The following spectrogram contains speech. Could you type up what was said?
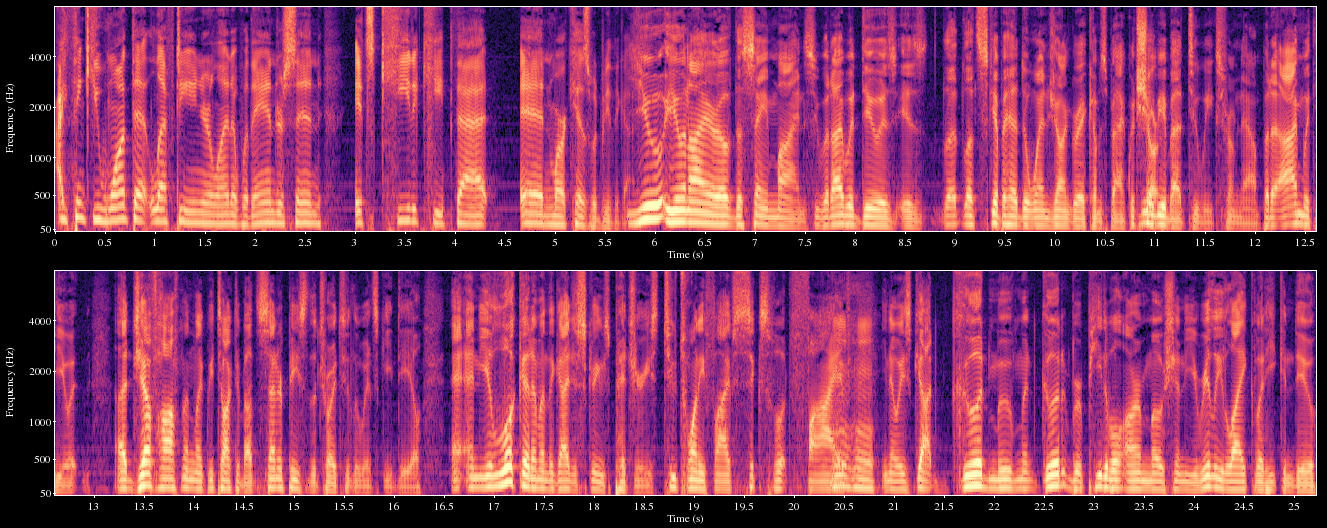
I think you want that lefty in your lineup with Anderson. It's key to keep that and Marquez would be the guy. You you and I are of the same mind. See, what I would do is is let, us skip ahead to when Jon Gray comes back, which sure. may be about two weeks from now. But I'm with you. Uh, Jeff Hoffman, like we talked about, the centerpiece of the Troy Tulowitzki deal, and, and, you look at him and the guy just screams pitcher. He's 225, six foot 5 mm-hmm. You know, he's got good movement, good repeatable arm motion. You really like what he can do,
